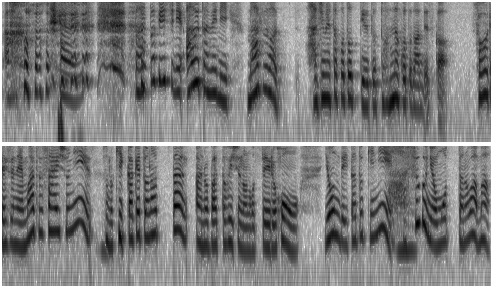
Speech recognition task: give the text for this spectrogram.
はい、バットフィッシュに会うためにまずは始めたことっていうとどんなことなんですか？そうですね。まず最初にそのきっかけとなったあのバットフィッシュの載っている本を読んでいた時に、はい、すぐに思ったのは、ま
